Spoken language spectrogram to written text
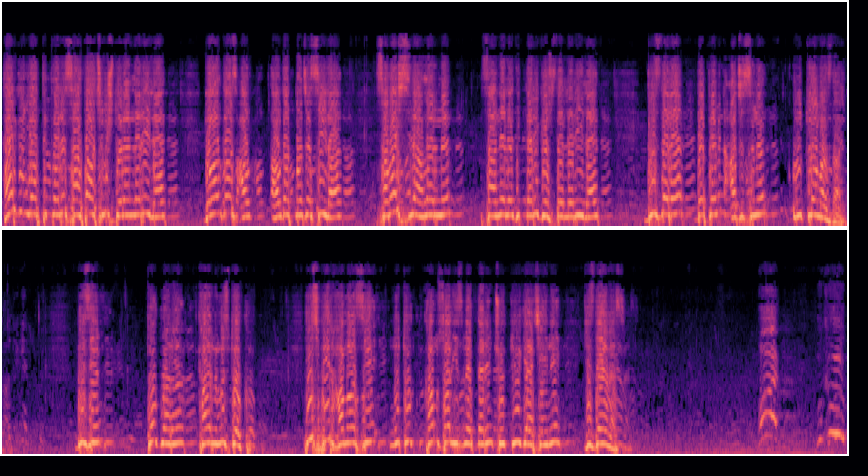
Her gün yaptıkları sahte açılış törenleriyle, doğalgaz al- aldatmacasıyla, savaş silahlarının sahneledikleri gösterileriyle bizlere depremin acısını unutturamazlar. Bizim toklara karnımız tok. Hiçbir hamasi, nutuk, kamusal hizmetlerin çöktüğü gerçeğini gizleyemez. Hak, hukuk,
